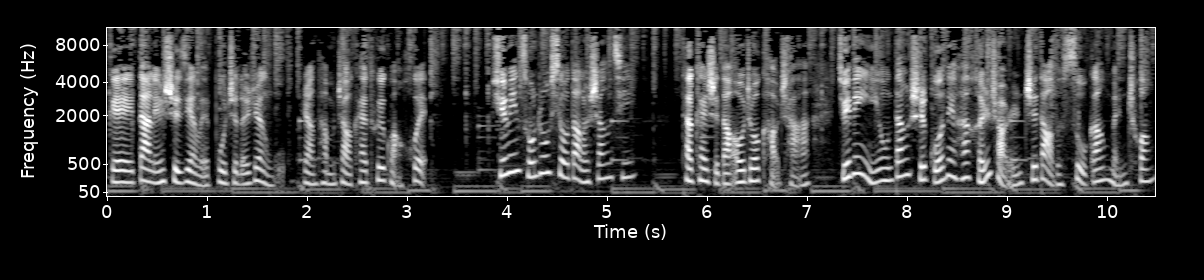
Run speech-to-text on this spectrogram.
给大连市建委布置了任务，让他们召开推广会。徐明从中嗅到了商机，他开始到欧洲考察，决定引用当时国内还很少人知道的塑钢门窗。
